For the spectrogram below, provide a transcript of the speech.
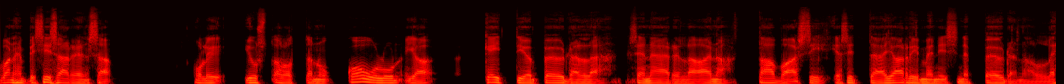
vanhempi sisarensa oli just aloittanut koulun ja keittiön pöydällä sen äärellä aina tavasi ja sitten tämä Jari meni sinne pöydän alle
